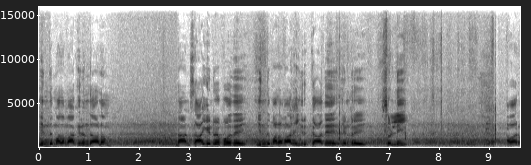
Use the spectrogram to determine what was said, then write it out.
இந்து மதமாக இருந்தாலும் நான் சாகின்ற போது இந்து மதமாக இருக்காது என்று சொல்லி அவர்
